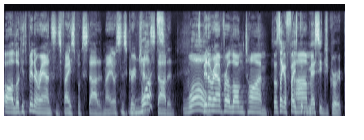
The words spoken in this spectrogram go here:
Oh, look, it's been around since Facebook started, mate, or since group chat What? started. Whoa. It's been around for a long time. So it's like a Facebook Um, message group.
